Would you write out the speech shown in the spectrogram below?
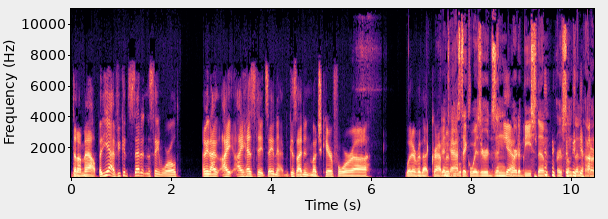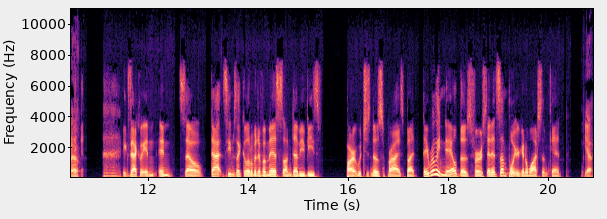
then I'm out. But yeah, if you could set it in the same world, I mean, I I, I hesitate saying that because I didn't much care for uh whatever that crap movie Fantastic was. Wizards and Yeah. Where to Beast Them or something. Yeah. I don't know. exactly and and so that seems like a little bit of a miss on WB's part which is no surprise but they really nailed those first and at some point you're going to watch them Kent Yeah.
